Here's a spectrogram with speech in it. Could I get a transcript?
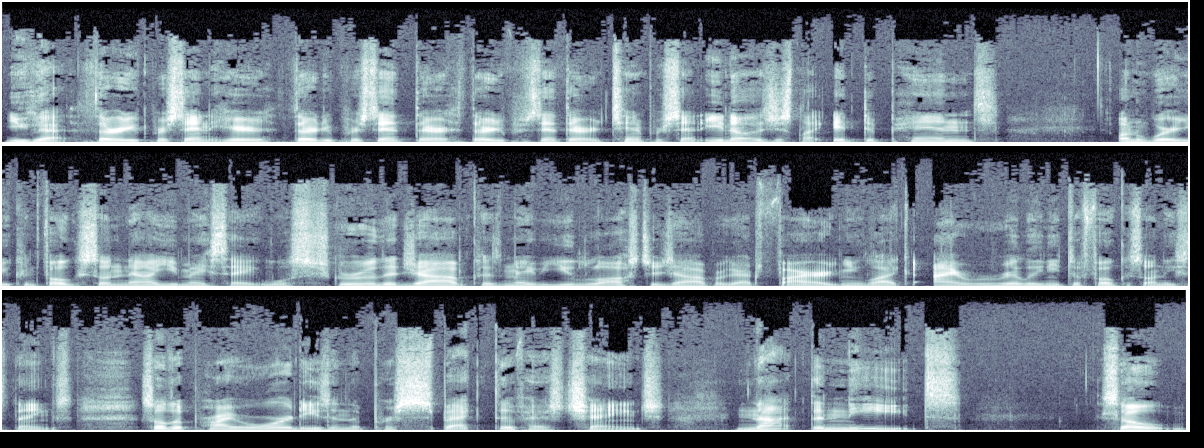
you got 30% here, 30% there, 30% there, 10%. You know, it's just like it depends on where you can focus. So now you may say, well, screw the job because maybe you lost a job or got fired, and you're like, I really need to focus on these things. So the priorities and the perspective has changed, not the needs. So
